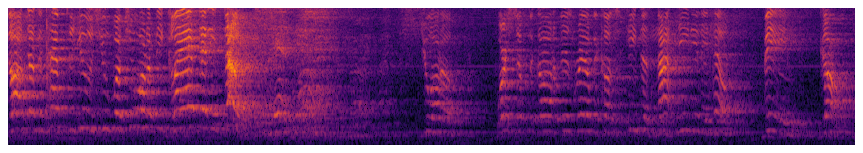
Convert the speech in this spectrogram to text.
God doesn't have to use you, but you ought to be glad that he does. Yes. You ought to worship the God of Israel because he does not need any help being God.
